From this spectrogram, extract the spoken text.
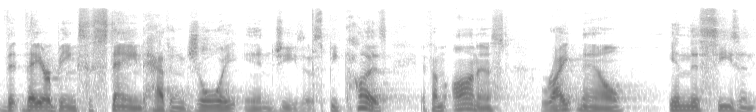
that they are being sustained having joy in Jesus. Because, if I'm honest, right now in this season,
